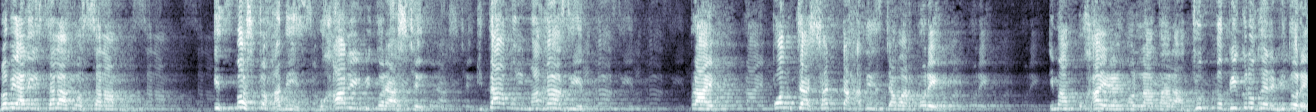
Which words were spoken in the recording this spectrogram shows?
নবী ওয়াস সালাম স্পষ্ট হাদিস বুখারীর ভিতরে আসছে। কিতাবুল মাগাজির প্রায় পঞ্চাশ ষাটটা হাদিস যাওয়ার পরে ইমাম বুখারী রাহিমাহুল্লাহ তাআলা যুদ্ধ বিগ্রহের ভিতরে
